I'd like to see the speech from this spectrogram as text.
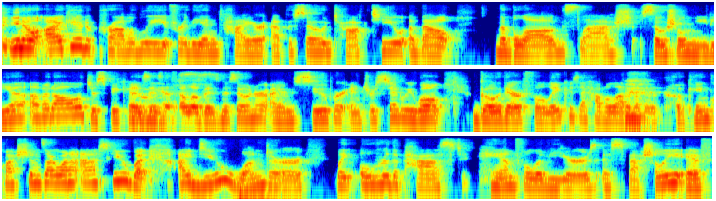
You know, I could probably for the entire episode talk to you about the blog slash social media of it all just because oh, as yes. a fellow business owner i am super interested we won't go there fully because i have a lot of other cooking questions i want to ask you but i do wonder like over the past handful of years especially if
